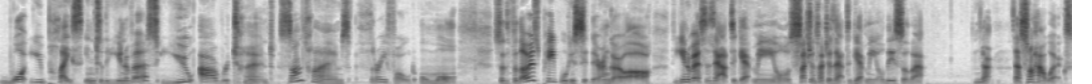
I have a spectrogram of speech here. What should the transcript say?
what you place into the universe, you are returned, sometimes threefold or more. So, for those people who sit there and go, oh, the universe is out to get me, or such and such is out to get me, or this or that, no, that's not how it works.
